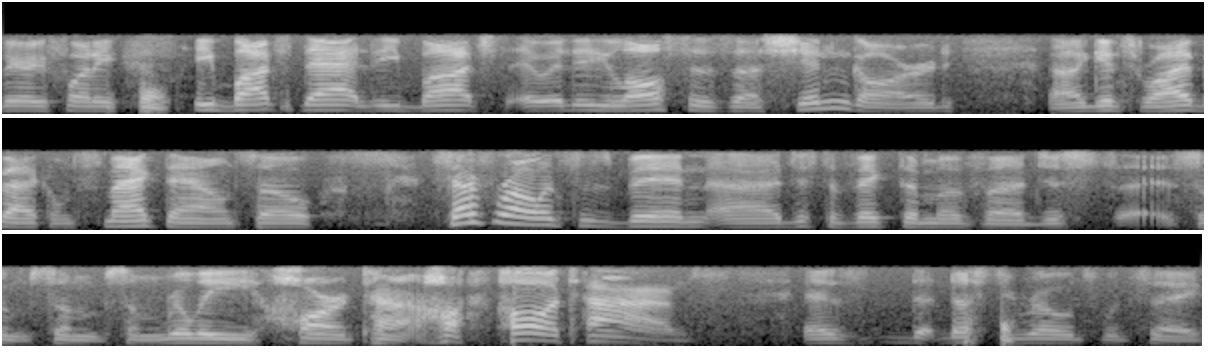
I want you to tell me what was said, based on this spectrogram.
very funny. He botched that and he botched he lost his uh, shin guard uh, against Ryback on SmackDown. So Seth Rollins has been uh just a victim of uh just uh, some some some really hard time hard, hard times as D- Dusty Rhodes would say.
